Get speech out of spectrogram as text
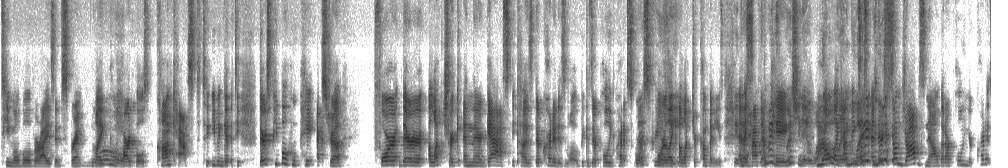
T-Mobile, Verizon, Sprint, like hard pulls, Comcast to even get a T. There's people who pay extra for their electric and their gas because their credit is low because they're pulling credit scores for like electric companies. Okay, and they have that to might pay- be pushing it. Wow. no, like, I'm being so, what? and there's some jobs now that are pulling your credit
